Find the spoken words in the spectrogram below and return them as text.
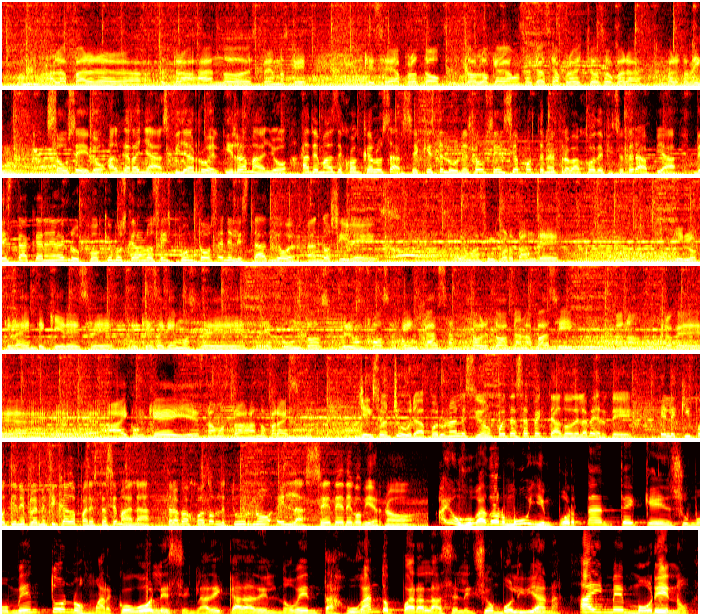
a la par eh, trabajando, esperemos que, que sea todo, todo, lo que hagamos acá sea provechoso para, para el domingo. Saucedo, Algarañaz, Villarruel y Ramallo, además de Juan Carlos Arce, que este lunes su ausencia por tener trabajo de fisioterapia, destacan en el grupo que buscarán los seis puntos en el estadio Hernando Siles. Lo más importante y lo que la gente quiere es eh, que saquemos eh, eh, puntos, triunfos aquí en casa, sobre todo acá en La Paz y bueno, creo que hay con qué y estamos trabajando para eso. Jason Chura, por una lesión, fue desafectado de la verde. El equipo tiene planificado para esta semana trabajo a doble turno en la sede de gobierno. Hay un jugador muy importante que en su momento nos marcó goles en la década del 90, jugando para la selección boliviana, Jaime Moreno.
